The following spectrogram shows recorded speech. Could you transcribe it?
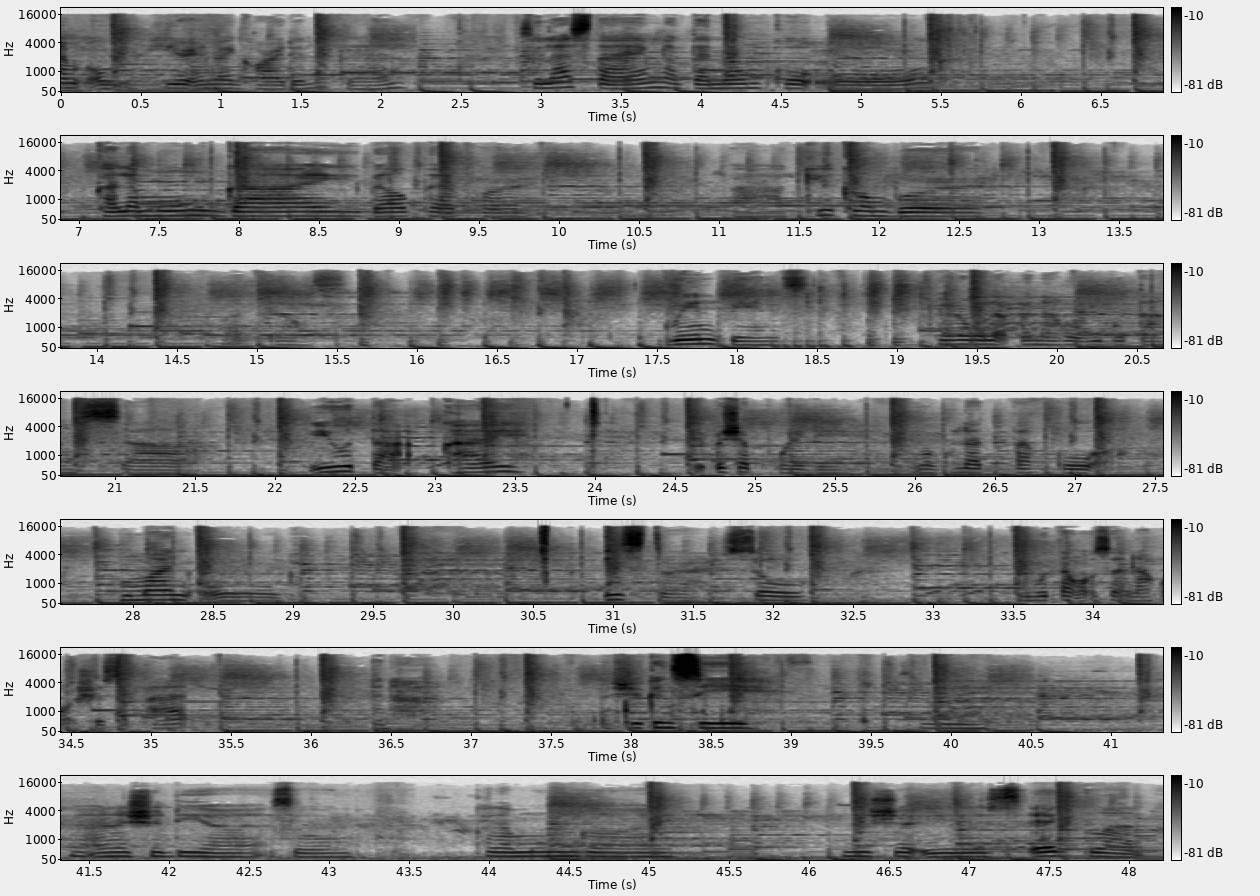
I'm here in my garden again. So, last time, nagtanom ko og kalamunggay, bell pepper, ah, cucumber, what else? Green beans. Pero wala pa na ako ibutang sa yuta kay di pa siya pwede. Maghulat pa ko human o Easter. So, ibutang ko sana ako siya sa pot. And as you can see, um, na ano siya diya. So, kalamunggay. Ini siya is eggplant.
